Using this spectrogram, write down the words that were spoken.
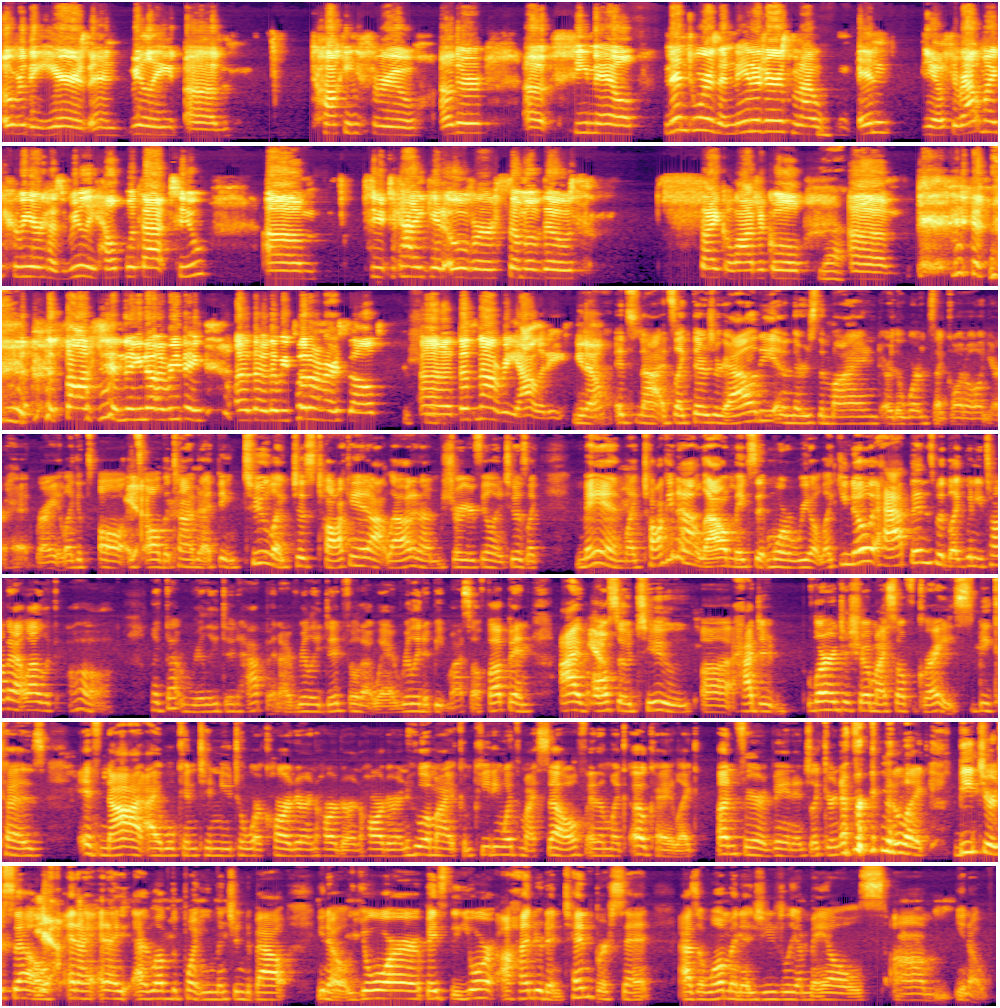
over the years and really um, talking through other uh, female mentors and managers when I mm-hmm. in you know throughout my career has really helped with that too. Um, to, to kind of get over some of those psychological yeah. um, thoughts and you know everything uh, that, that, we put on ourselves uh, that's not reality, you yeah, know. It's not. It's like there's reality and then there's the mind or the words that going on in your head, right? Like it's all it's yeah. all the time. And I think too, like just talking it out loud, and I'm sure you're feeling it too. Is like man, like talking out loud makes it more real. Like you know it happens, but like when you talk it out loud, like oh, like that really did happen. I really did feel that way. I really did beat myself up. And I've yeah. also, too, uh, had to learn to show myself grace because if not, I will continue to work harder and harder and harder. And who am I competing with? Myself. And I'm like, okay, like unfair advantage. Like you're never gonna like beat yourself. Yeah. And I and I, I love the point you mentioned about, you know, your basically your 110 percent as a woman is usually a male's um, you know,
